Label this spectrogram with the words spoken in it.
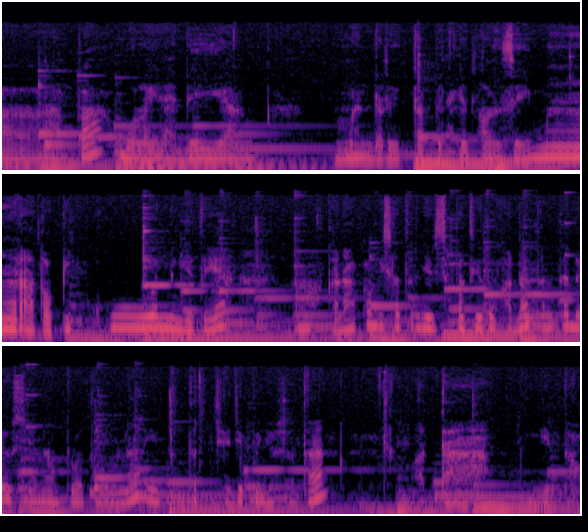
uh, apa mulai ada yang menderita penyakit Alzheimer atau pikun gitu ya. Nah, kenapa bisa terjadi seperti itu? Karena ternyata di usia 60 tahunan itu terjadi penyusutan otak gitu.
